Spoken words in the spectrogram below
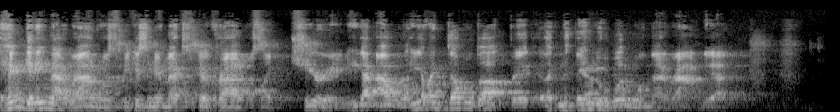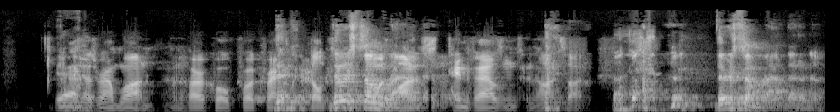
him getting that round was because the New Mexico crowd was like cheering. He got out, he got like doubled up. It, like Nathaniel Wood won that round. Yeah. I think Yeah, that was round one, and if I recall correctly, There- there was some won round. minus 10,000 in hindsight. there was some round. I don't know.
